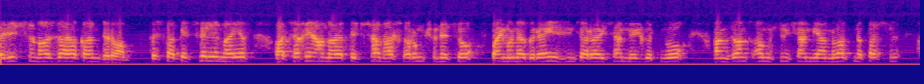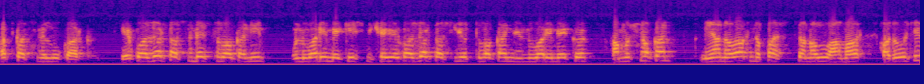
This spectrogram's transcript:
150 հազարական դրամ։ Հստակեցվել է նաև Արցախի Հանրապետության հաշվառում ունեցող պայմանագրային զինծառայության մեջ գտնվող անձանց ամուսնության միանվագ նպաստ հատկացնելու կարգ։ 2016 թվականի հունվարի 1-ից մինչև 2017 թվականի հունվարի 1-ը ամուսնական միանավակ նպաստանալու համար Հադրութի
